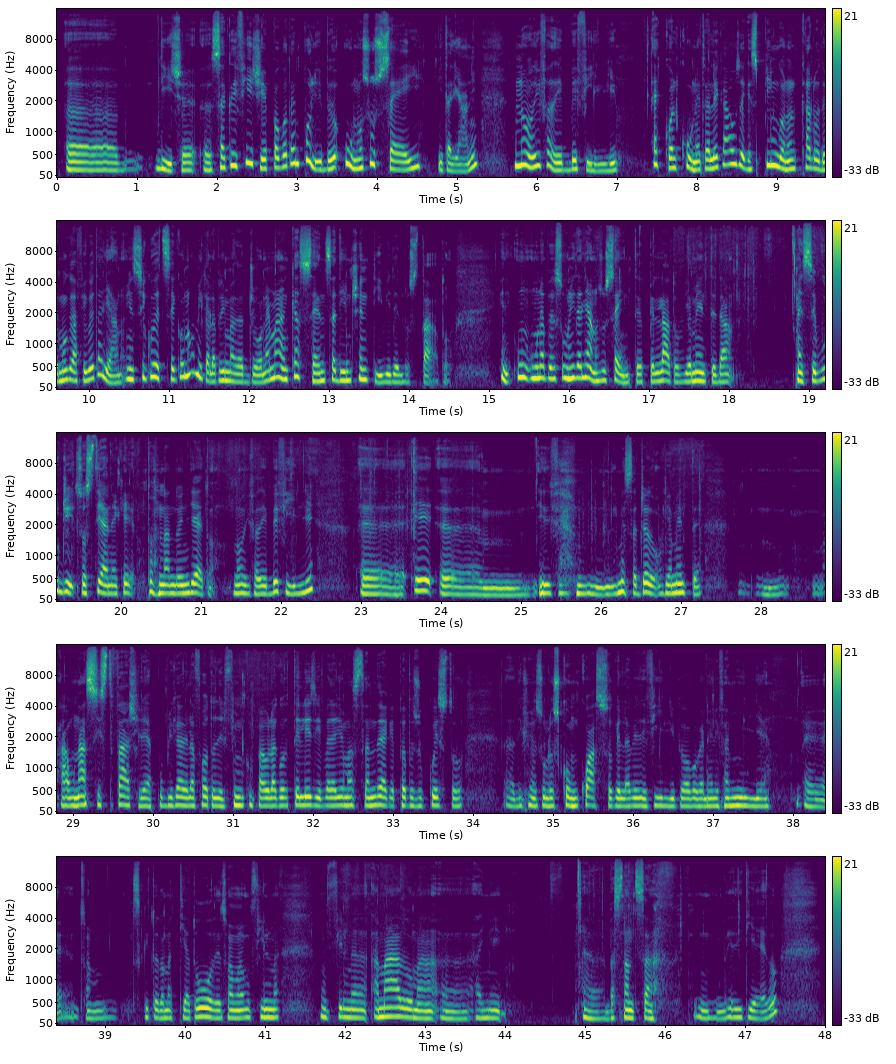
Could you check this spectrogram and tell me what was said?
eh, dice eh, sacrifici e poco tempo libero, uno su sei italiani non rifarebbe figli. Ecco alcune tra le cause che spingono il calo demografico italiano. Insicurezza economica la prima ragione, ma anche assenza di incentivi dello Stato. Quindi un, pers- un italiano su sei interpellato ovviamente da SVG sostiene che tornando indietro non rifarebbe figli eh, e ehm, il, il, messaggero ovviamente mh, mm, ha un assist facile a pubblicare la foto del film con Paola Cortellesi e Valerio Mastrandrea che proprio su questo, eh, diciamo, sullo sconquasso che l'avere figli provoca nelle famiglie, eh, insomma, scritto da Mattia Torre, insomma un film, un film amaro ma eh, ahimè eh, abbastanza mh, mm, veritiero.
